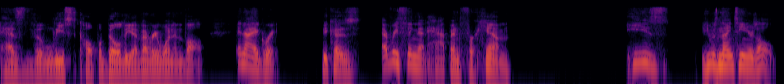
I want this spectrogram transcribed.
has the least culpability of everyone involved. And I agree because everything that happened for him, he's he was 19 years old.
